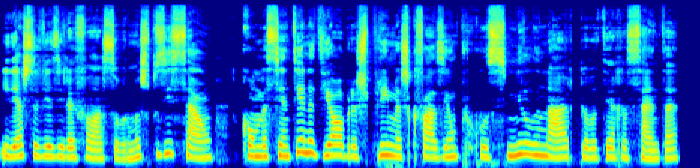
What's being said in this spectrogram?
e desta vez irei falar sobre uma exposição com uma centena de obras-primas que fazem um percurso milenar pela Terra Santa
